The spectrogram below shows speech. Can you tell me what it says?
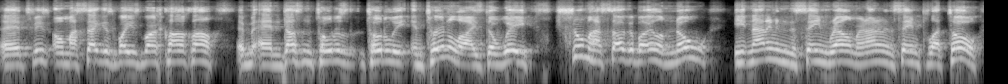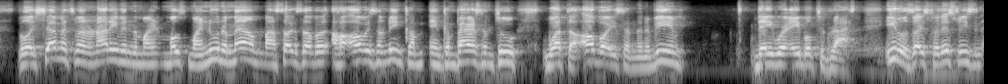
uh, Tvisa, oh, Maseg is by Yisbar Klal and doesn't totally, totally internalize the way Shum hasaga ba'ilam, no, not even in the same realm or not even in the same plateau. or not even the most minute amount. Masagas always in comparison to what the Avos and the Nevi'im they were able to grasp. Elozois, for this reason,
